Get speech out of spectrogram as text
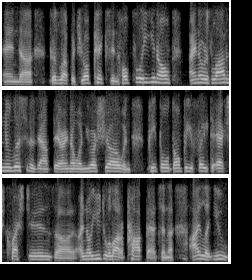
and uh, good luck with your picks. And hopefully, you know, I know there's a lot of new listeners out there. I know on your show, and people don't be afraid to ask questions. Uh, I know you do a lot of prop bets, and uh, I let you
